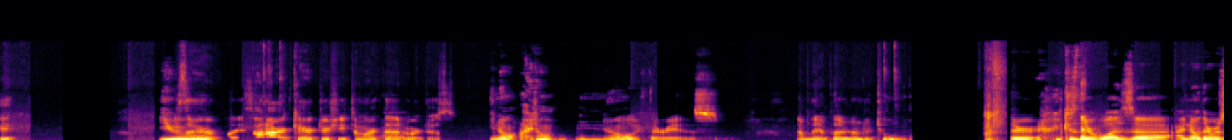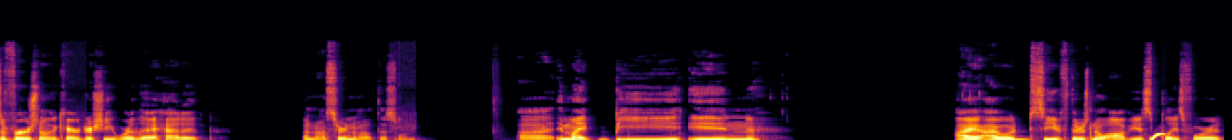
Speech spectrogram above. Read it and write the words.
Okay. You Is there a place on our character sheet to mark that, or just You know, I don't know if there is. I'm gonna put it under tool? There because there was uh I know there was a version of the character sheet where they had it. I'm not certain about this one. Uh it might be in I I would see if there's no obvious place for it.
